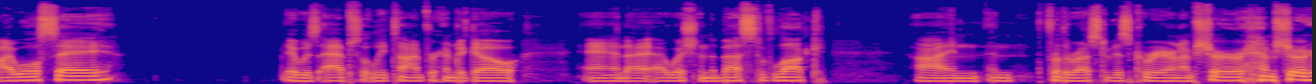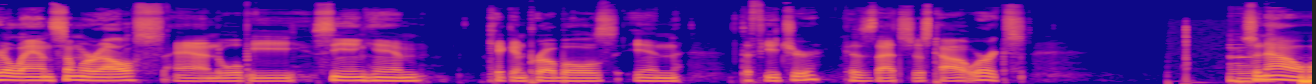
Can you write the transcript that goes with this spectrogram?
I will say it was absolutely time for him to go, and I, I wish him the best of luck. Uh, and, and for the rest of his career, and I'm sure I'm sure he'll land somewhere else, and we'll be seeing him kicking Pro Bowls in the future because that's just how it works. So now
